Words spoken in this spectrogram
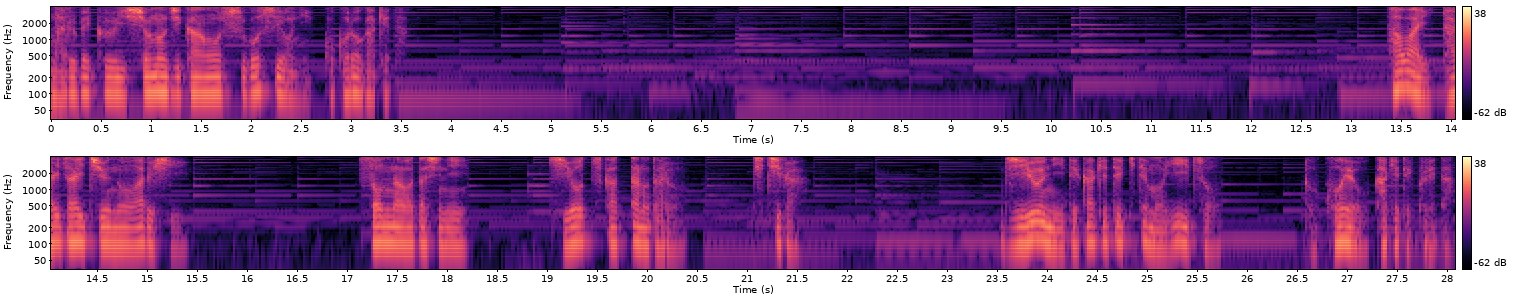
なるべく一緒の時間を過ごすように心がけた。ハワイ滞在中のある日そんな私に気を使ったのだろう父が。自由に出かけてきてもいいぞと声をかけてくれた。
